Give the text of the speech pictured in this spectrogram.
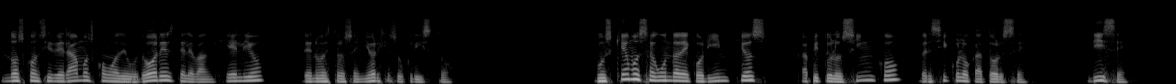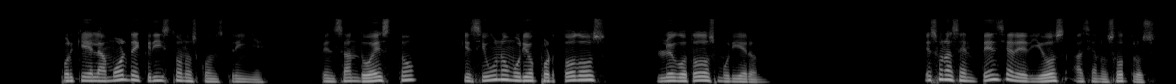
nos consideramos como deudores del Evangelio de nuestro Señor Jesucristo. Busquemos segunda de Corintios capítulo 5 versículo 14. Dice, porque el amor de Cristo nos constriñe, pensando esto, que si uno murió por todos, luego todos murieron. Es una sentencia de Dios hacia nosotros.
